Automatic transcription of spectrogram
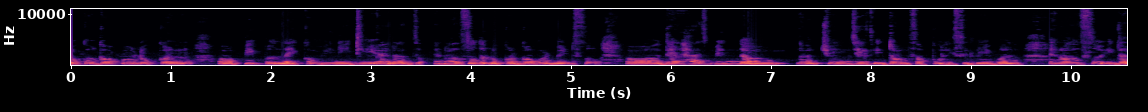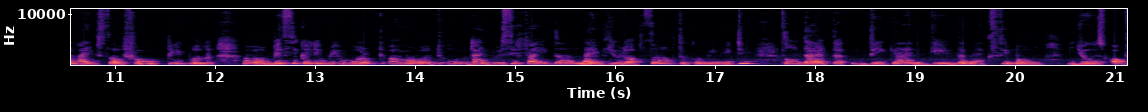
local gov- local uh, people like community and also, and also the local government. So uh, there has been um, uh, changes in terms of policy level and also in the lives of uh, people. Uh, basically, we work to diversify the livelihood option of the community so that they can give the maximum use of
